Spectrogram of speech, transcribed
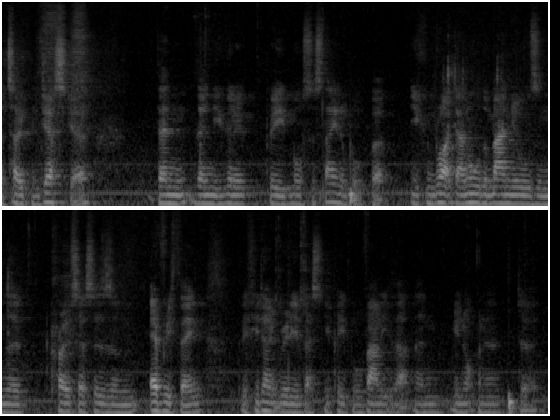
a token gesture, then then you're going to be more sustainable. But you can write down all the manuals and the processes and everything, but if you don't really invest in your people, value that, then you're not going to do it.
